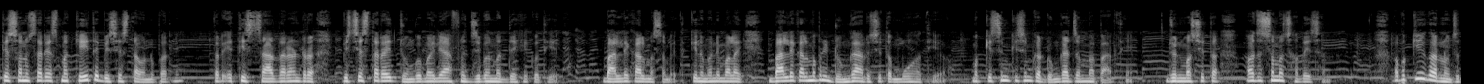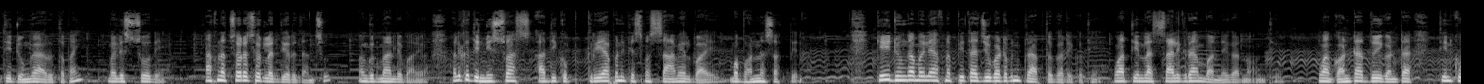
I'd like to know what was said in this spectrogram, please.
त्यसअनुसार यसमा केही त विशेषता हुनुपर्ने। तर यति साधारण र विशेषता रहित ढुङ्गो मैले आफ्नो जीवनमा देखेको थिएँ बाल्यकालमा समेत। किनभने मलाई बाल्यकालमा पनि ढुङ्गाहरूसित मोह थियो। म किसिम किसिमका ढुङ्गा जम्मा पार्थेँ जुन मसित अझसम्म छँदैछन्। अब के गर्नुहुन्छ ती ढुङ्गाहरू तपाईँ? मैले सोधेँ। आफ्ना छोराछोरीलाई दिएर जान्छु अङ्गुरमानले भन्यो। अलिकति निश्वास आदिको क्रिया पनि त्यसमा सामेल भए म भन्न सक्दिनँ। केही ढुङ्गा मैले आफ्नो पिताज्यूबाट पनि प्राप्त गरेको थिएँ। उहाँ तिनलाई शालिग्राम भन्ने गर्नुहुन्थ्यो। उहाँ घन्टा दुई घन्टा तिनको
